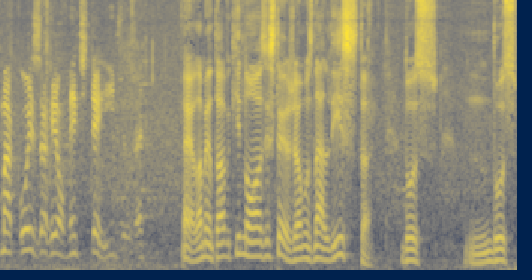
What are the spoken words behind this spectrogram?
Uma coisa realmente terrível, né? É, lamentável que nós estejamos na lista dos dos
